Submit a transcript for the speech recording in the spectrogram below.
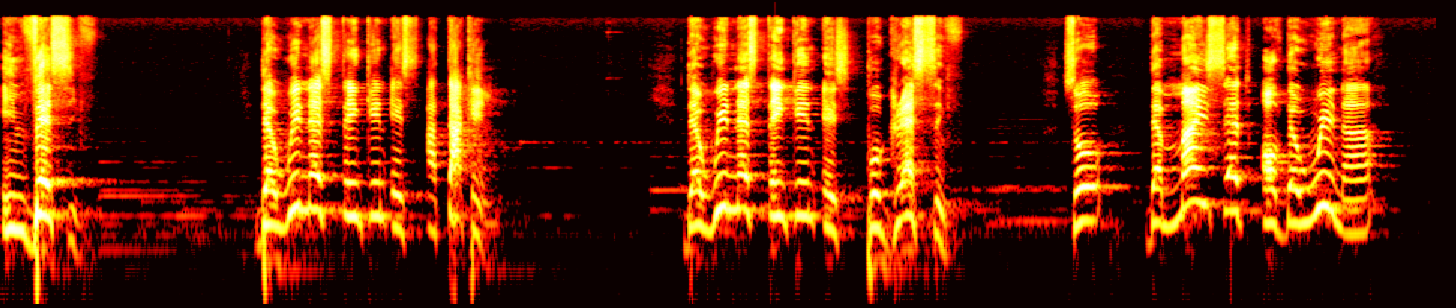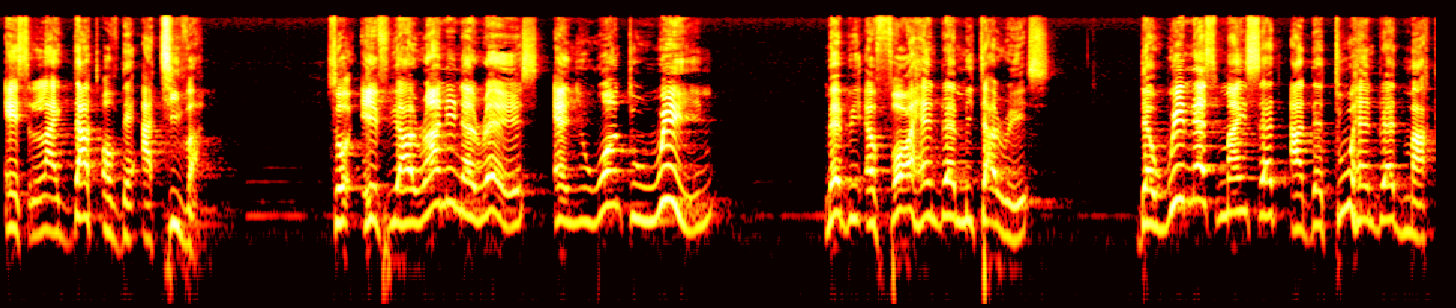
invasive. The winner's thinking is attacking. The winner's thinking is progressive. So, the mindset of the winner is like that of the achiever. So, if you are running a race and you want to win, maybe a 400 meter race, the winner's mindset at the 200 mark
